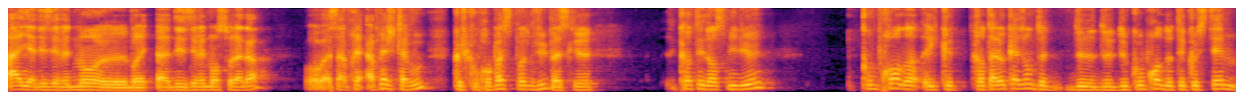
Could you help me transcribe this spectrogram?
aille à des événements à des événements Solana Bon, bah, après, après, je t'avoue que je comprends pas ce point de vue parce que quand tu es dans ce milieu, comprendre et que quand tu as l'occasion de, de, de, de, comprendre notre écosystème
